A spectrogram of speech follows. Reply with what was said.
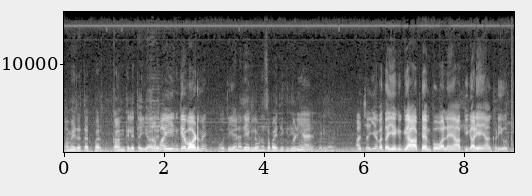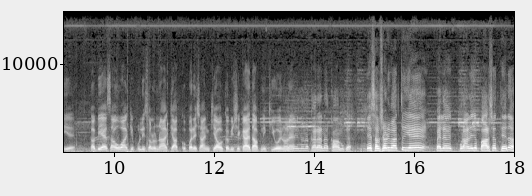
हमेशा तत्पर काम के लिए तैयार रहते सफ़ाई इनके वार्ड में? होती है ना देख लो ना सफ़ाई दिख रही है बढ़िया है। बढ़िया है। अच्छा ये बताइए क्योंकि आप टेंपो वाले हैं आपकी गाड़ियाँ यहाँ खड़ी होती है कभी ऐसा हुआ कि पुलिस वालों ने आके आपको परेशान किया और कभी शिकायत आपने की हो हाँ, इन्होंने तो इन्होंने करा ना काम का ये सबसे बड़ी बात तो ये पहले पुराने जो पार्षद थे ना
